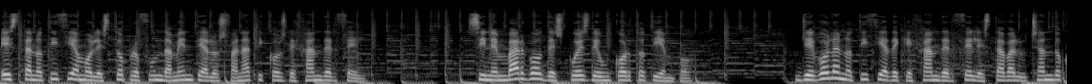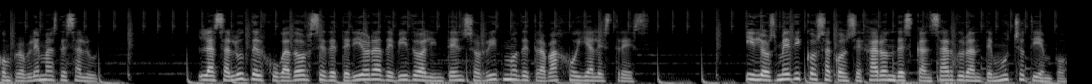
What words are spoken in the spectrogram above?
Esta noticia molestó profundamente a los fanáticos de Hander Cell. Sin embargo, después de un corto tiempo, llegó la noticia de que Hander Cell estaba luchando con problemas de salud. La salud del jugador se deteriora debido al intenso ritmo de trabajo y al estrés. Y los médicos aconsejaron descansar durante mucho tiempo.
